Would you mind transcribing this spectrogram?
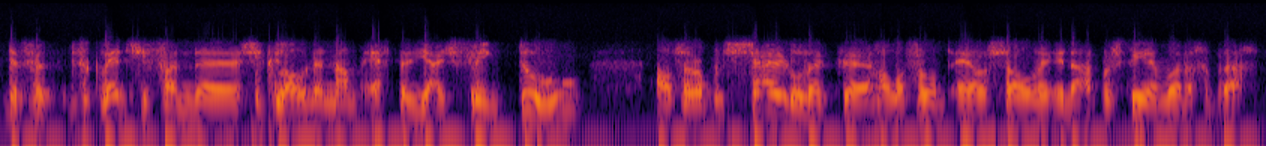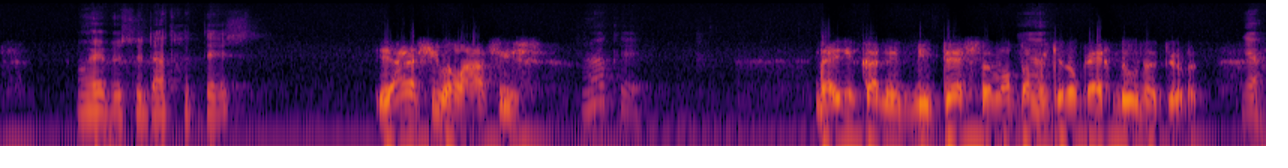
De, fre- de frequentie van de cyclonen nam echter juist flink toe als er op het zuidelijk eh, halfrond aerosolen in de atmosfeer worden gebracht. Hoe hebben ze dat getest? Ja, simulaties. Oké. Nee, je kan het niet testen, want dan moet je het ook echt doen natuurlijk. Ja.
